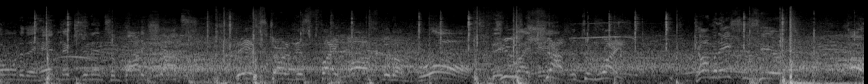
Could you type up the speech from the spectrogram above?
going to the head, mixing in some body shots. They have started this fight off with a brawl. Big Huge right shot hand. with the right. Combinations here. Oh!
